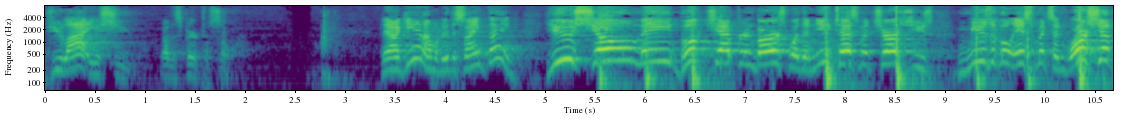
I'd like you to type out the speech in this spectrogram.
July issue of the spiritual sword. Now, again, I'm going to do the same thing. You show me book, chapter, and verse where the New Testament church used musical instruments in worship,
